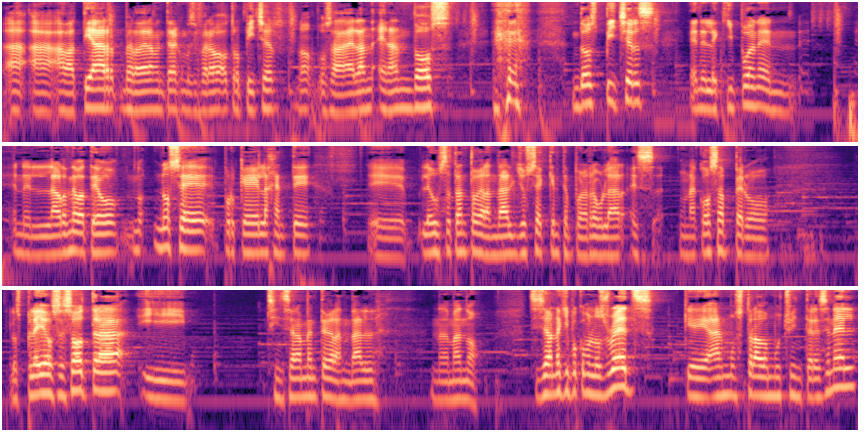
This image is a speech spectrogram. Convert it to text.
a, batear, verdaderamente era como si fuera otro pitcher. ¿no? O sea, eran, eran dos, dos pitchers en el equipo en, en el, orden de bateo. No, sé por qué la gente eh, le gusta tanto a Grandal. Yo sé que en temporada regular es una cosa, pero los playoffs es otra. Y sinceramente, Grandal, nada más no. Si sea un equipo como los Reds, que han mostrado mucho interés en él,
